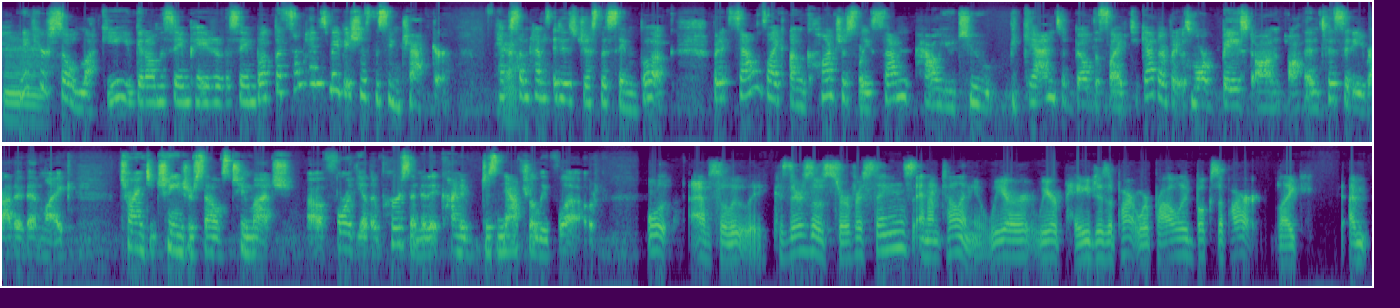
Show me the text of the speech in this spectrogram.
Mm. And if mm. you're so lucky, you get on the same page of the same book, but sometimes maybe it's just the same chapter. Heck, yeah. sometimes it is just the same book. But it sounds like unconsciously, somehow you two began to build this life together, but it was more based on authenticity rather than like trying to change yourselves too much uh, for the other person. And it kind of just naturally flowed. Well, absolutely, because there's those surface things, and I'm telling you, we are we are pages apart. We're probably books apart. Like I'm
